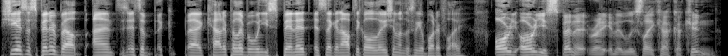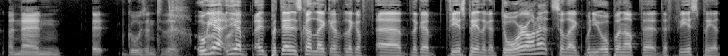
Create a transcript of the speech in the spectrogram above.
She has a spinner belt, and it's a, a, a caterpillar. But when you spin it, it's like an optical illusion. It looks like a butterfly. Or or you spin it right, and it looks like a cocoon, and then goes into the. Oh yeah, butterfly. yeah. But then it's got like a like a uh, like a faceplate, like a door on it. So like when you open up the the faceplate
